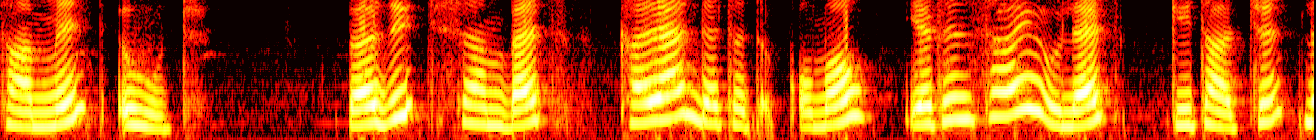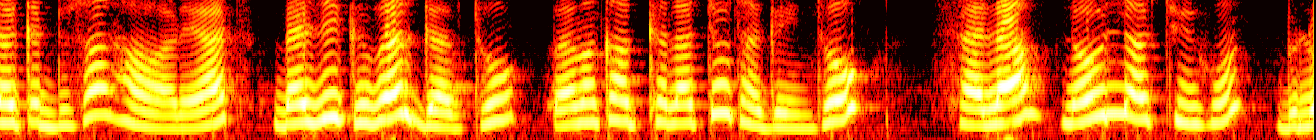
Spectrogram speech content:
ሳምንት እሁድ። በዚች ሰንበት ከላይ እንደተጠቆመው የትንሣኤ ዕለት ጌታችን ለቅዱሳን ሐዋርያት በዚህ ግበር ገብቶ በመካከላቸው ተገኝቶ ሰላም ለሁላችሁ ይሁን ብሎ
